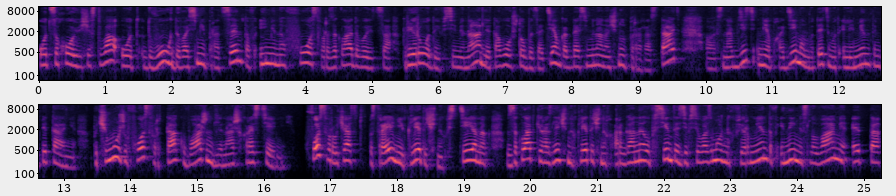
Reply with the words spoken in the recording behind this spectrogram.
от сухого вещества от 2 до 8 процентов именно фосфор закладывается природой в семена для того, чтобы затем, когда семена начнут прорастать, э, снабдить необходимым вот этим вот элементом питания. Почему же фосфор так важен для наших растений? Фосфор участвует в построении клеточных стенок, в закладке различных клеточных органелл, в синтезе всевозможных ферментов. Иными словами, это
